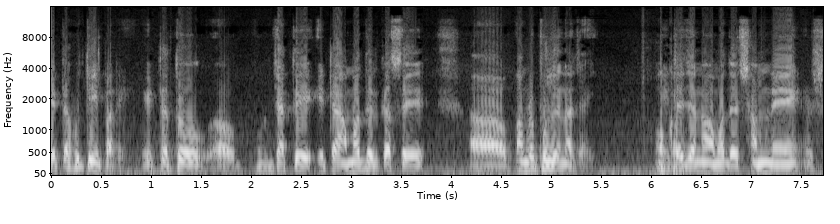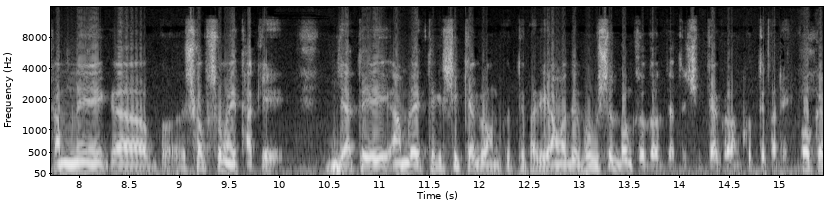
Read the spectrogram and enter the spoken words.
এটা হতেই পারে। এটা তো যাতে এটা আমাদের কাছে আহ, আমরা ভুলে না যাই. এটা যেন আমাদের সামনে সামনে সব সময় থাকে যাতে আমরা এর থেকে শিক্ষা গ্রহণ করতে পারি আমাদের ভবিষ্যৎ বংশধর যাতে শিক্ষা গ্রহণ করতে পারে। Okay.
